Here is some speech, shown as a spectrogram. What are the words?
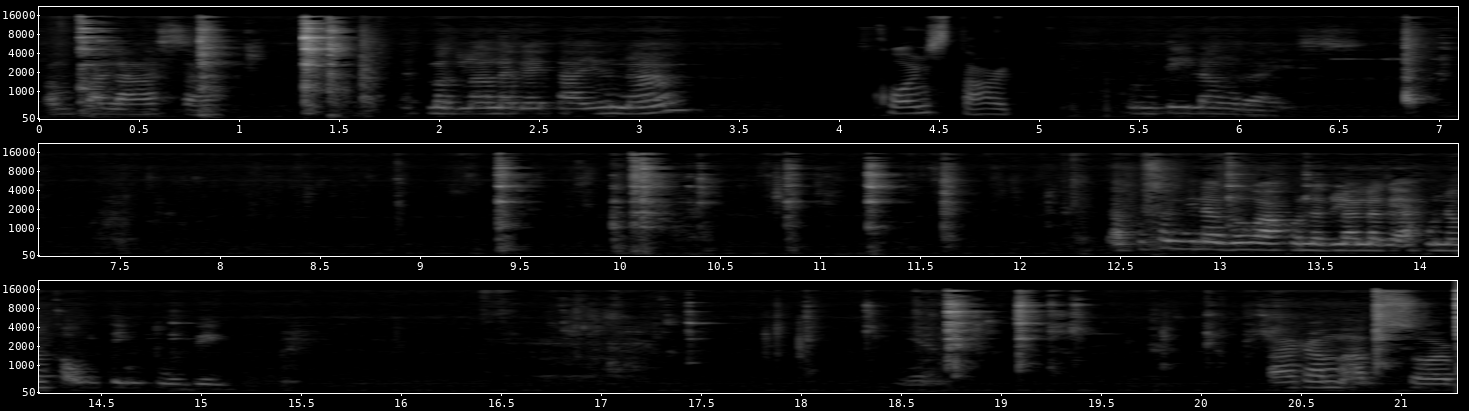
Pampalasa. At maglalagay tayo ng cornstarch. Kunti lang guys. Tapos ang ginagawa ko, naglalagay ako ng kaunting tubig. Yan. Para ma-absorb.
